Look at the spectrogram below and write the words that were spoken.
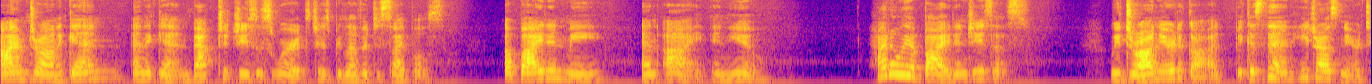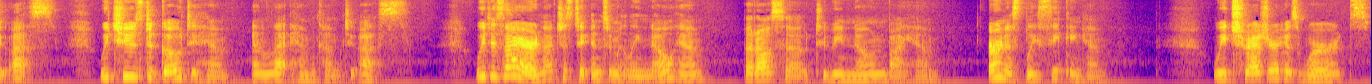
I am drawn again and again back to Jesus' words to his beloved disciples Abide in me, and I in you. How do we abide in Jesus? We draw near to God because then He draws near to us. We choose to go to Him and let Him come to us. We desire not just to intimately know Him, but also to be known by Him, earnestly seeking Him. We treasure His words,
